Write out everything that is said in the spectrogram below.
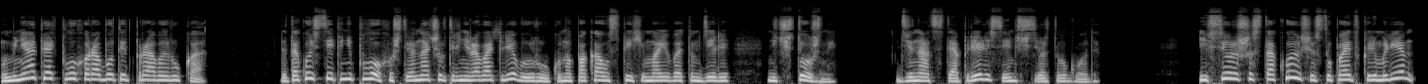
У меня опять плохо работает правая рука. До такой степени плохо, что я начал тренировать левую руку, но пока успехи мои в этом деле ничтожны. 12 апреля 1974 года. И все же Шостакович выступает в Кремле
